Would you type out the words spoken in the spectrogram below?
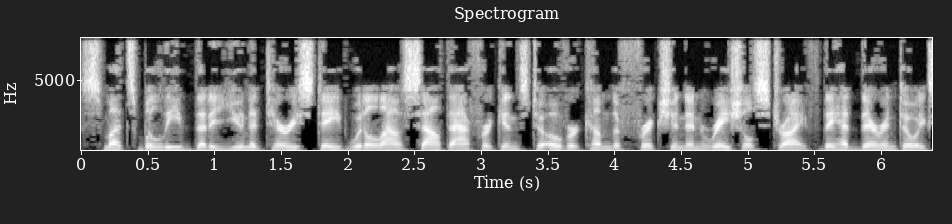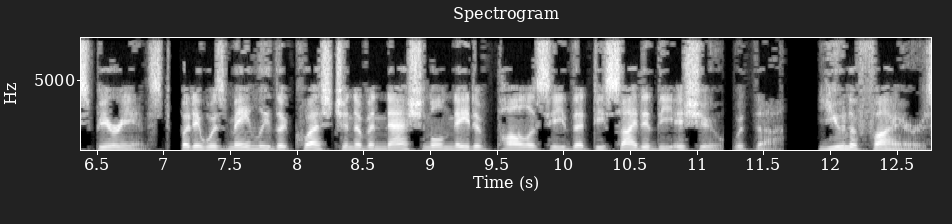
Smuts believed that a unitary state would allow South Africans to overcome the friction and racial strife they had thereinto experienced, but it was mainly the question of a national native policy that decided the issue, with the «unifiers»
